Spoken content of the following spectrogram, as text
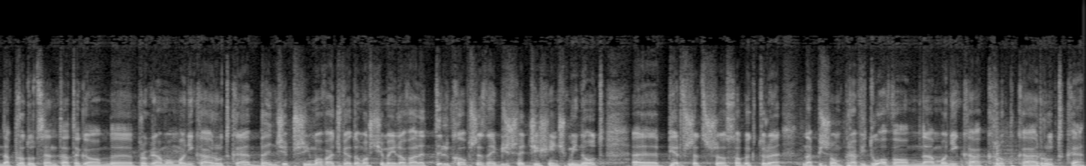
na producenta tego programu. Monika Rutkę będzie przyjmować wiadomości mailowe, ale tylko przez najbliższe 10 minut. E, Pierwsze trzy osoby, które napiszą prawidłowo na monika.rutkę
